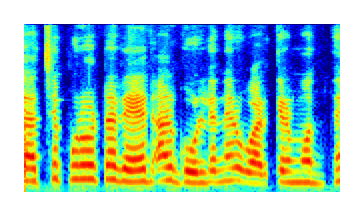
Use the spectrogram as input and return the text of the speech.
যাচ্ছে পুরোটা রেড আর গোল্ডেনের ওয়ার্কের মধ্যে।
